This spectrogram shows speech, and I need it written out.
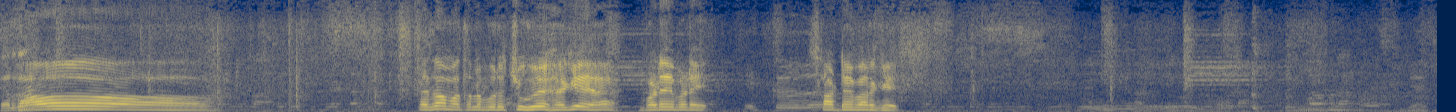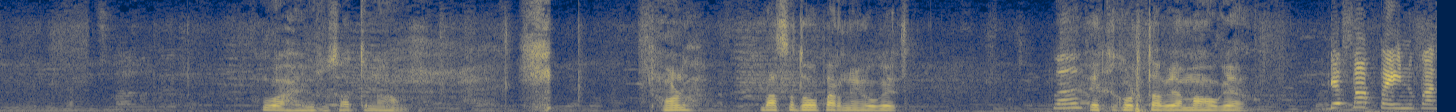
ਕਰਦਾ? ਹਾਂ। ਇਹਦਾ ਮਤਲਬ ਉਹ ਚੂਹੇ ਹੈਗੇ ਆ ਬੜੇ ਬੜੇ ਸਾਡੇ ਵਰਗੇ। ਵਾਹਿਗੁਰੂ ਸਤਨਾਮ। ਹੁਣ ਬਸ ਦੋ ਪਰਨੇ ਹੋ ਗਏ। ਇੱਕ ਕੁੜਤਾ ਪਜਾਮਾ ਹੋ ਗਿਆ। ਦੇ ਪਾਪਾ ਜੀ ਨੂੰ ਪੱਗ।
